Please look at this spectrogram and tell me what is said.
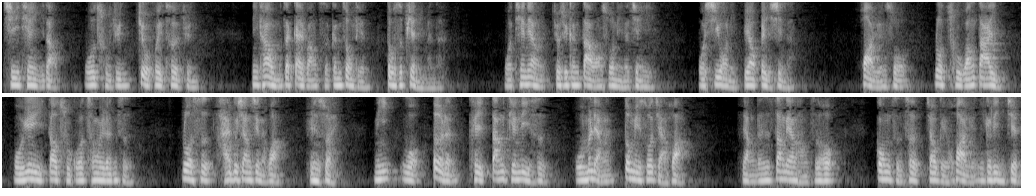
七天一到，我楚军就会撤军。你看我们在盖房子跟种田都是骗你们的。我天亮就去跟大王说你的建议，我希望你不要背信了。”华元说：“若楚王答应，我愿意到楚国成为人质。”若是还不相信的话，元帅，你我二人可以当天立誓，我们两人都没说假话。两人商量好之后，公子策交给华元一个令箭，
